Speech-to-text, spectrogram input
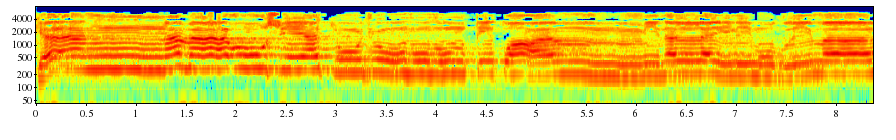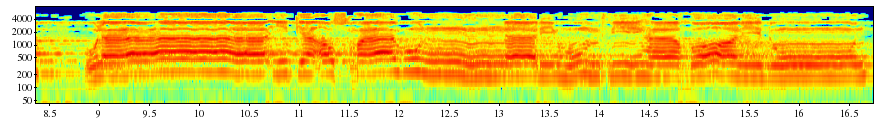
كأنما أوشيت وجوههم قطعا من الليل مظلما. أولئك أصحاب النار هم فيها خالدون.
